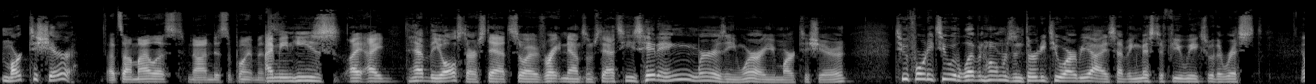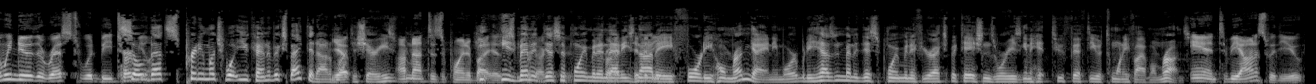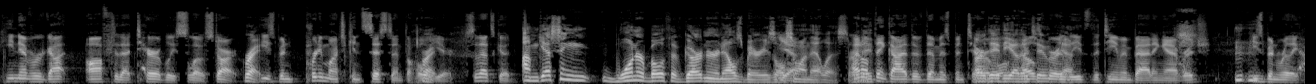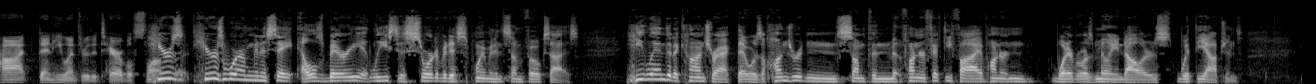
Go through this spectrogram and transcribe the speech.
Mark Teixeira. That's on my list. Non disappointments. I mean, he's. I, I have the All Star stats, so I was writing down some stats. He's hitting. Where is he? Where are you, Mark Teixeira? 242 with 11 homers and 32 RBIs, having missed a few weeks with a wrist. and we knew the wrist would be turbulent. So that's pretty much what you kind of expected out of Yep. Mark Teixeira. He's I'm not disappointed by he, his. he's been a disappointment in that he's not a 40 home run guy anymore, but he hasn't been a disappointment if your expectations were he's going to hit 250 with 25 home runs. And to be honest with you, he never got off to that terribly slow start. Right. He's been pretty much consistent the whole Right. year, so that's good. I'm guessing one or both of Gardner and Ellsbury is also Yeah. on that list. Are I don't they- think either of them has been terrible. they the other two? Ellsbury Yeah. leads the team in batting average. He's been really hot. Then he went through the terrible slump. Here's but- here's where I'm going to say Ellsbury at least is sort of a disappointment in some folks' eyes. He landed a contract that was 100 and something, 155, 100 and whatever it was million dollars with the options.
